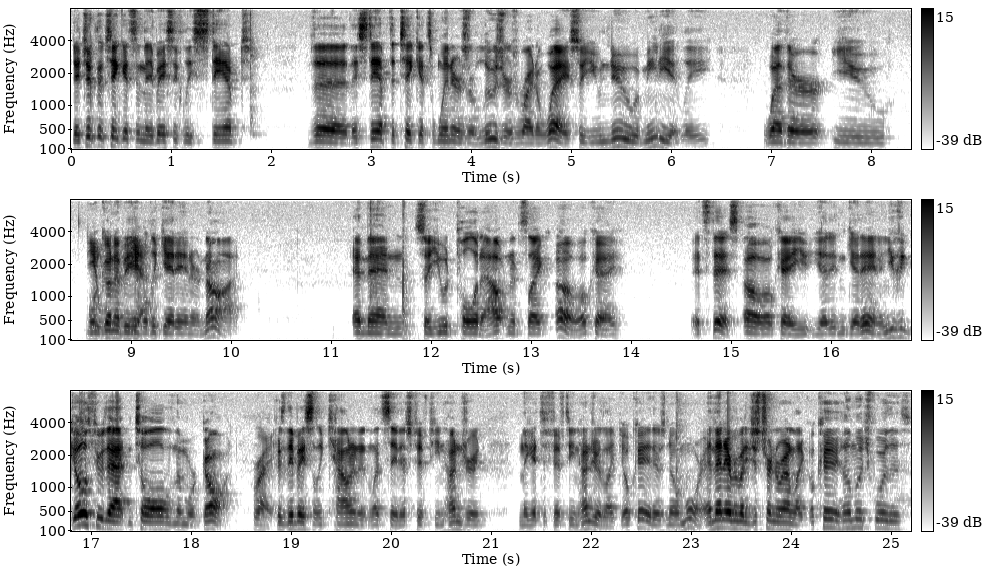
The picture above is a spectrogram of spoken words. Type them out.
They took the tickets and they basically stamped the they stamped the tickets winners or losers right away, so you knew immediately whether you were going to be yeah. able to get in or not. And then so you would pull it out and it's like, oh, okay, it's this. Oh, okay, you, you didn't get in, and you could go through that until all of them were gone Right. because they basically counted it. Let's say there's fifteen hundred, and they get to fifteen hundred, like okay, there's no more, and then everybody just turned around like, okay, how much for this?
